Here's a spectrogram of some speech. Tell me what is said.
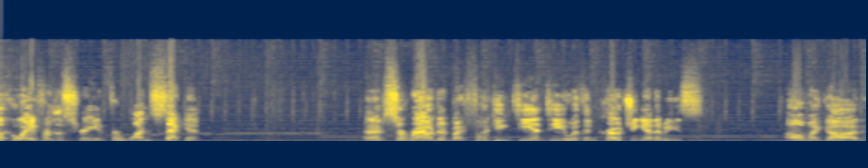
Look away from the screen for one second, and I'm surrounded by fucking TNT with encroaching enemies. Oh my god.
